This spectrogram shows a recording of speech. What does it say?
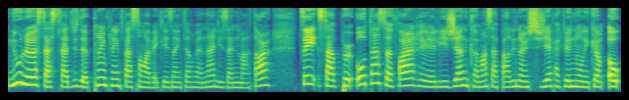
nous, là, ça se traduit de plein, plein de façons avec les intervenants, les animateurs. Tu sais, ça peut autant se faire, euh, les jeunes commencent à parler d'un sujet, fait que là, nous, on est comme, oh,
